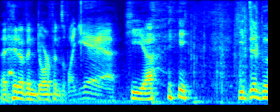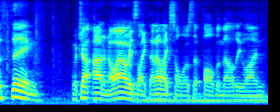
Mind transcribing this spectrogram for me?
that hit of endorphins of like, yeah, he uh, he he did the thing. Which I, I don't know. I always like that. I like solos that follow the melody line.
